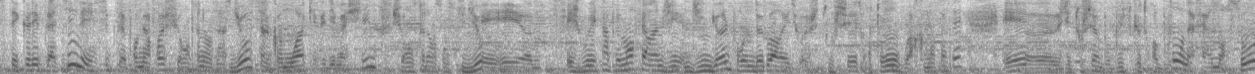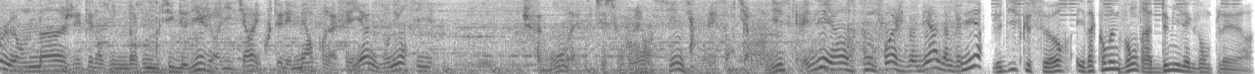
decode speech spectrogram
c'était que les platines et c'est la première fois que je suis rentré dans un studio. C'était un comme moi qui avait des machines. Je suis rentré dans son studio et, euh, je voulais simplement faire un jingle pour une deux soirées. Tu vois, je touchais trois tons, voir comment ça se fait. Et euh, j'ai touché un peu plus que trois boutons. On a fait un morceau. Le lendemain, j'ai été dans une, dans une boutique de disques. J'aurais dit tiens, écoutez les merdes qu'on a fait hier. Nous ont dit on signe. Je fais bon, bah écoutez, si vous voulez, on signe. Si vous voulez sortir mon disque, allez-y. Hein. Moi, je veux bien, ça me fait plaisir. Le disque sort et va quand même vendre à 2000 exemplaires.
